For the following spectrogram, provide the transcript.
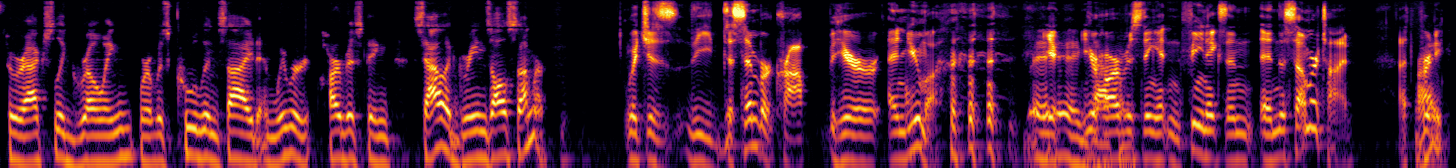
So we we're actually growing where it was cool inside, and we were harvesting salad greens all summer. Which is the December crop here in Yuma. you're, Exactly. you're harvesting it in Phoenix in, in the summertime. That's pretty. Right.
